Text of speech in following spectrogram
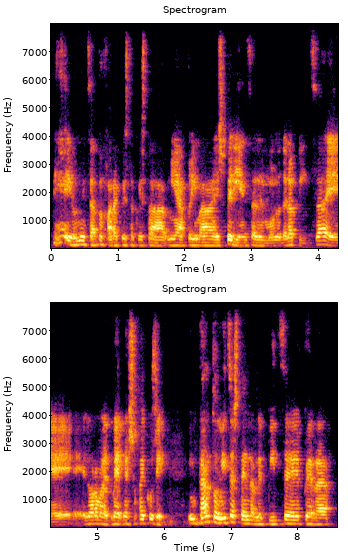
E io ho iniziato a fare questa, questa, mia prima esperienza nel mondo della pizza e, e loro mi hanno detto, beh, adesso fai così, intanto inizia a stendere le pizze per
